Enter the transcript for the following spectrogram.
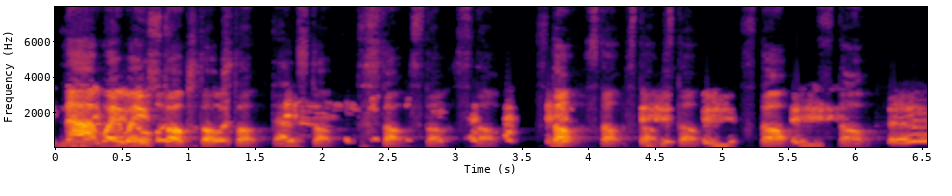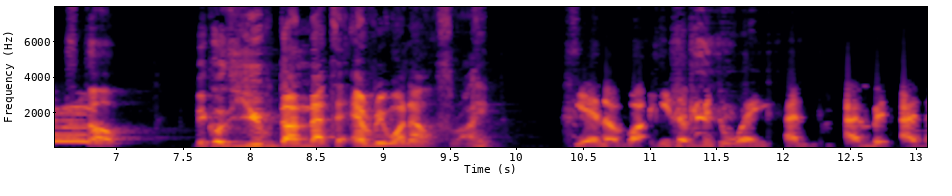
dude, Nah, wait, wait, stop, stop, stop, Dan, stop, stop, stop, stop, stop, stop, stop, stop, stop, stop, stop. Because you've done that to everyone else, right? Yeah, no, but he's a middleweight, and and and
